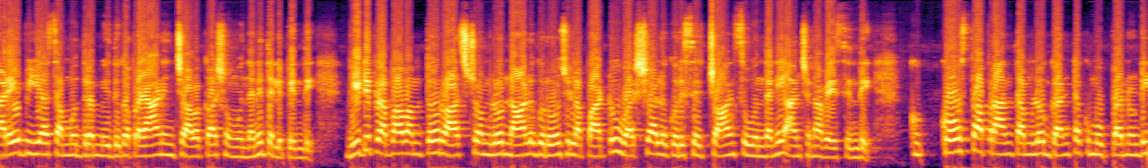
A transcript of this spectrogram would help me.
అరేబియా సముద్రం మీదుగా ప్రయాణించే అవకాశం ఉందని తెలిపింది. వీటి ప్రభావంతో రాష్ట్రంలో నాలుగు రోజుల పాటు వర్షాలు కురిసే ఛాన్స్ ఉందని అంచనా వేసింది. కోస్తా ప్రాంతంలో గంటకు ముప్పై నుండి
